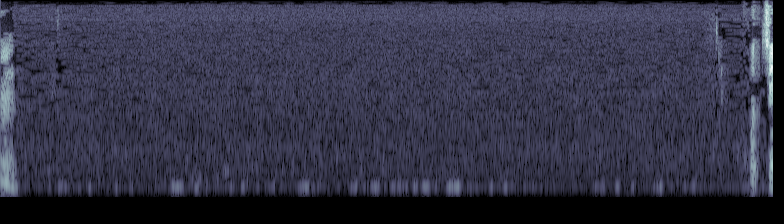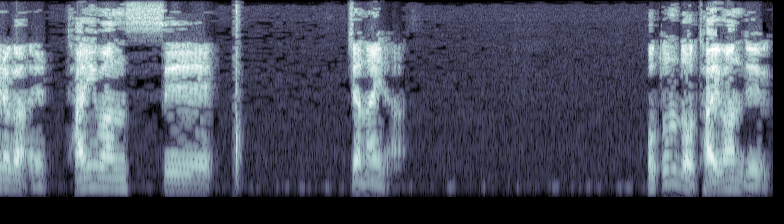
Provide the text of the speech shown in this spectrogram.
うん。こちらが、えー、台湾製じゃないな。ほとんど台湾で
